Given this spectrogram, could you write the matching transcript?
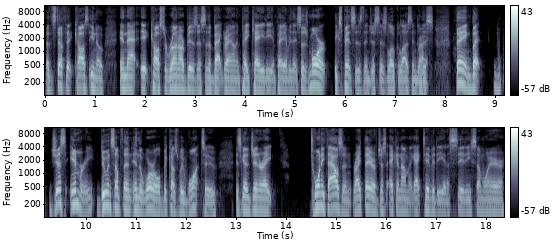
the stuff that costs, you know, in that it costs to run our business in the background and pay Katie and pay everything. So there's more expenses than just as localized into Right. this thing. But just Emery doing something in the world because we want to is going to generate twenty thousand right there of just economic activity in a city somewhere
